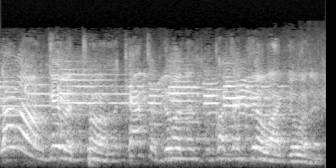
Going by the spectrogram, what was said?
Come on, give it to them. The cats are doing this because they feel like doing it.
